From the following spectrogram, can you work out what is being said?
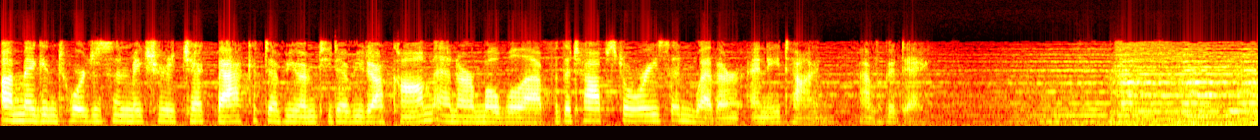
I'm Meghan Torjussen. Make sure to check back at WMTW.com and our mobile app for the top stories and weather anytime. Have a good day. Música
